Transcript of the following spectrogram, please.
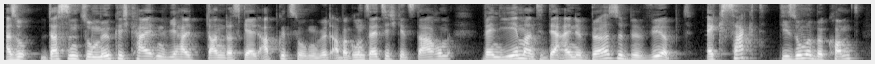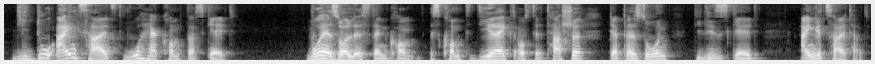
Also das sind so Möglichkeiten, wie halt dann das Geld abgezogen wird. Aber grundsätzlich geht es darum, wenn jemand, der eine Börse bewirbt, exakt die Summe bekommt, die du einzahlst, woher kommt das Geld? Woher soll es denn kommen? Es kommt direkt aus der Tasche der Person, die dieses Geld eingezahlt hat.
